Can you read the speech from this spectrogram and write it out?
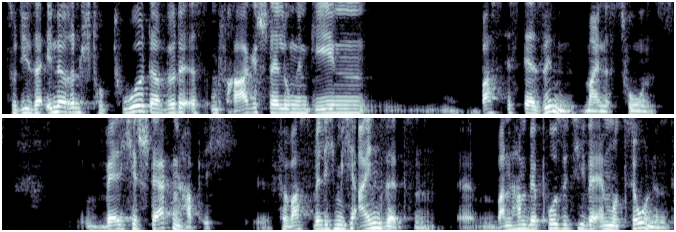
zu dieser inneren Struktur, da würde es um Fragestellungen gehen, was ist der Sinn meines Tuns? Welche Stärken habe ich? Für was will ich mich einsetzen? Ähm, wann haben wir positive Emotionen?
